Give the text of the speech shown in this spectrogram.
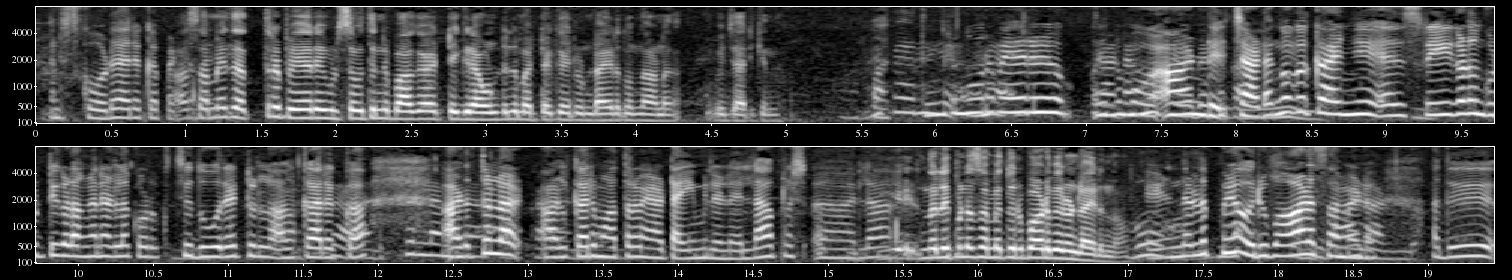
അങ്ങനെ സ്ക്വാഡുകാരൊക്കെ ആ സമയത്ത് എത്ര പേര് ഉത്സവത്തിന്റെ ഭാഗമായിട്ട് ഗ്രൗണ്ടിൽ മറ്റൊക്കെ ഉണ്ടായിരുന്നു എന്നാണ് വിചാരിക്കുന്നത്? ഇരുന്നൂറ് പേര് ആണ്ട്. ചടങ്ങൊക്കെ കഴിഞ്ഞ് സ്ത്രീകളും കുട്ടികളും അങ്ങനെയുള്ള കുറച്ച് ദൂരമായിട്ടുള്ള ആൾക്കാരൊക്കെ അടുത്തുള്ള ആൾക്കാർ മാത്രമേ ആ ടൈമിലുള്ളൂ. എല്ലാ എല്ലാ എഴുന്നള്ളിപ്പിന്റെ സമയത്ത് ഒരുപാട് പേരുണ്ടായിരുന്നു? എഴുന്നള്ളിപ്പിന് ഒരുപാട് സമയമുണ്ട്. അത്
